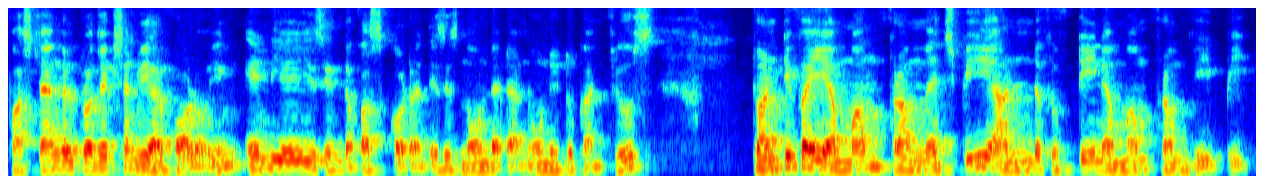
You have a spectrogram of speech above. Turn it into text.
first angle projection we are following. End A is in the first quadrant. This is known data. No need to confuse. 25 mm from HP and 15 mm from VP.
